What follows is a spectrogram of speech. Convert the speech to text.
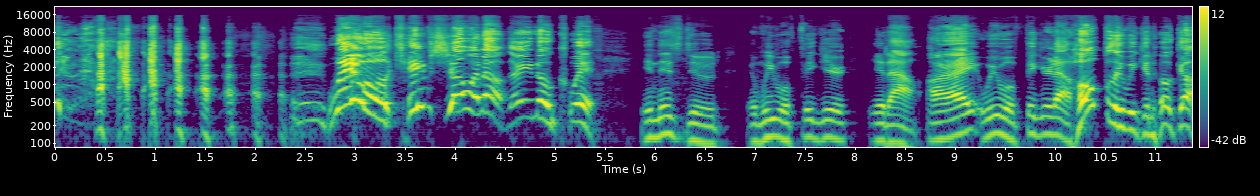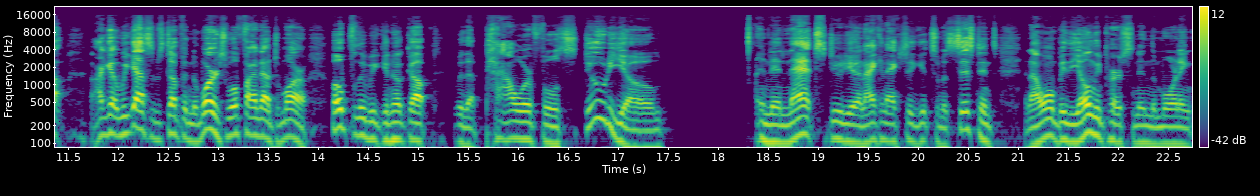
we will keep showing up. There ain't no quit in this dude, and we will figure it out. All right, we will figure it out. Hopefully, we can hook up. I got we got some stuff in the works. We'll find out tomorrow. Hopefully, we can hook up with a powerful studio and in that studio and i can actually get some assistance and i won't be the only person in the morning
